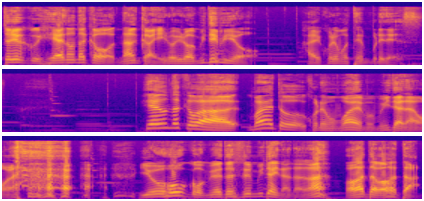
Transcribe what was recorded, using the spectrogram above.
とにかく部屋の中をなんかいろいろ見てみよう。はい、これもテンプレです。部屋の中は、前と、これも前も見たな、これ。両方向見渡せるみたいなんだな。わかったわかった。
